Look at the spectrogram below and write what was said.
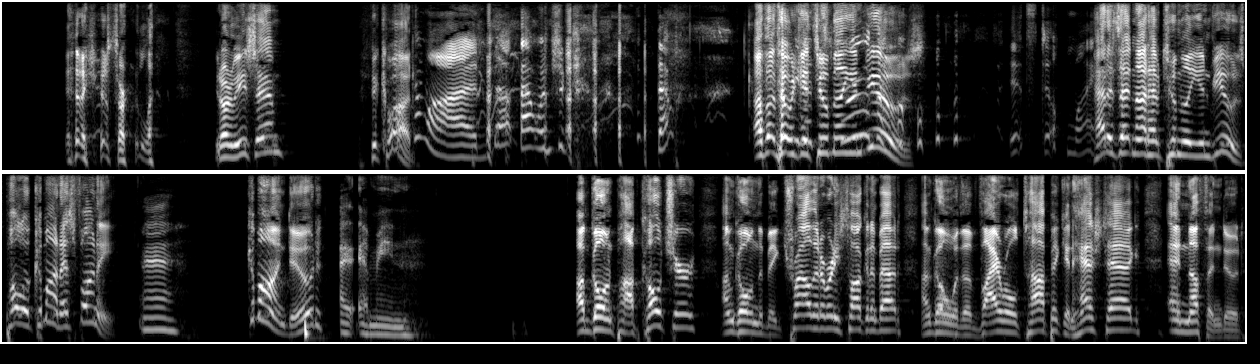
and I just started laughing. You know what I mean, Sam? Come on. Come on, that that one should. that I thought that would get two million true, views. it still might. How does that not have two million views? Polo, come on, that's funny. Eh, Come on, dude. I, I mean, I'm going pop culture. I'm going the big trial that everybody's talking about. I'm going with a viral topic and hashtag and nothing, dude.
